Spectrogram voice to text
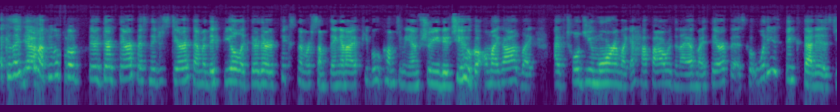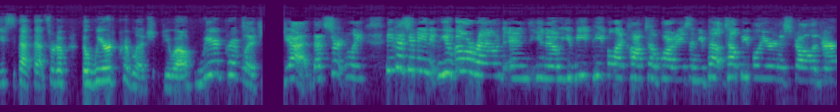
because I think yeah. about people who go they're their therapist and they just stare at them and they feel like they're there to fix them or something. And I have people who come to me, I'm sure you do too, who go, "Oh my God, like I've told you more in like a half hour than I have my therapist." But what do you think that is? Do you see that that sort of the weird privilege, if you will? Weird privilege yeah, that's certainly because I mean you go around and you know you meet people at cocktail parties and you tell people you're an astrologer.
